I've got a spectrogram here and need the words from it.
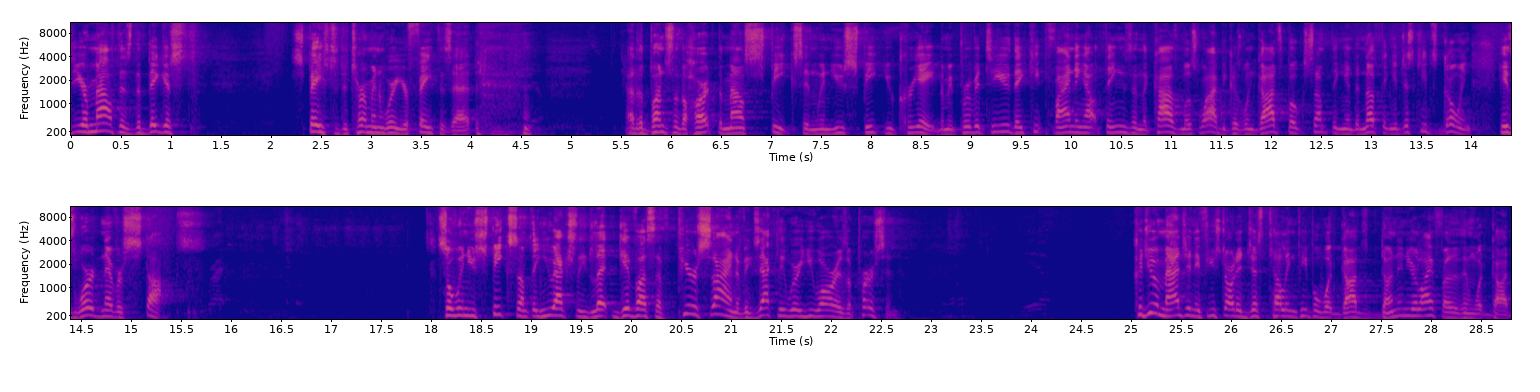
your mouth is the biggest space to determine where your faith is at. Out of the bunch of the heart, the mouth speaks. And when you speak, you create. Let me prove it to you. They keep finding out things in the cosmos. Why? Because when God spoke something into nothing, it just keeps going. His word never stops. So when you speak something, you actually let give us a pure sign of exactly where you are as a person. Could you imagine if you started just telling people what God's done in your life rather than what God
